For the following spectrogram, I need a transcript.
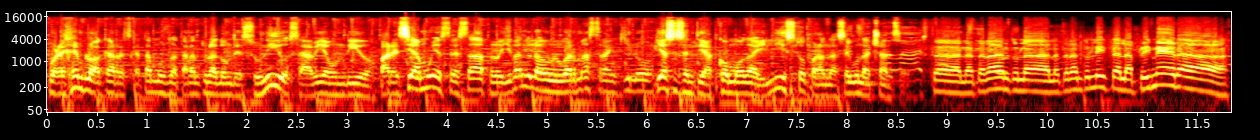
Por ejemplo, acá rescatamos una tarántula donde su nido se había hundido. Parecía muy estresada, pero llevándola a un lugar más tranquilo, ya se sentía cómoda y listo para una segunda chance. Está la tarántula, la tarantulita, la primera.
